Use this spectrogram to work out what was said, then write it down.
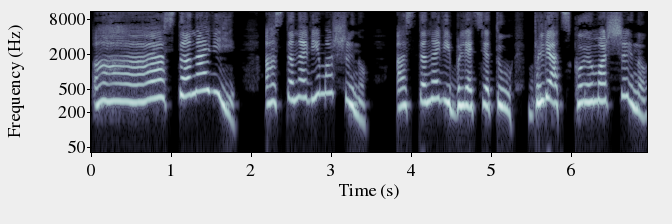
А, останови! Останови машину! Останови, блядь, эту блядскую машину!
